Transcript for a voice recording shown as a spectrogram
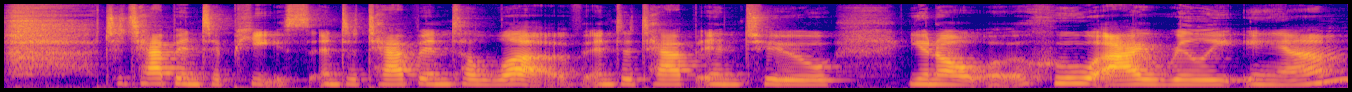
to tap into peace and to tap into love and to tap into, you know, who I really am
